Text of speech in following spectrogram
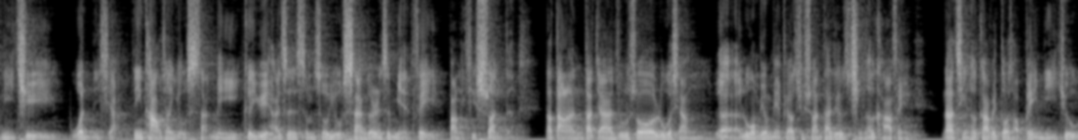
你去问一下，因为它好像有三每一个月还是什么时候有三个人是免费帮你去算的。那当然，大家就是说，如果想呃如果没有免费要去算，大家就请喝咖啡。那请喝咖啡多少杯，你就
